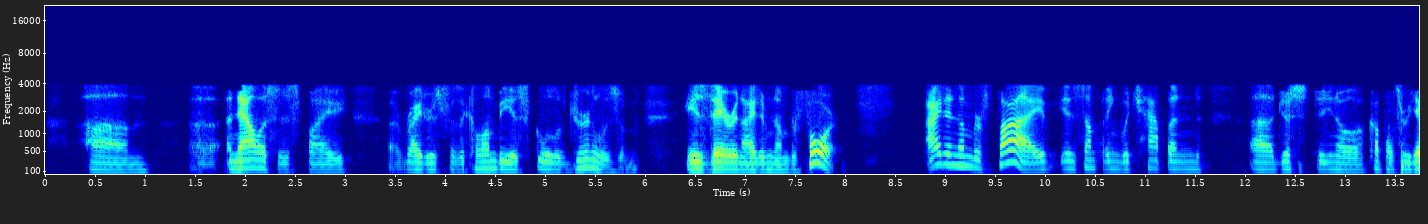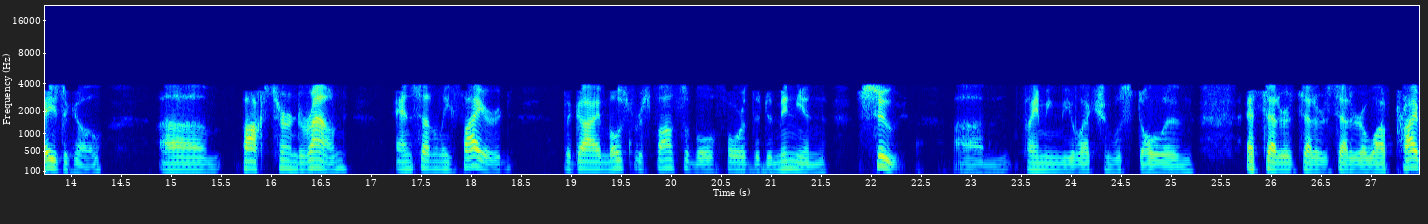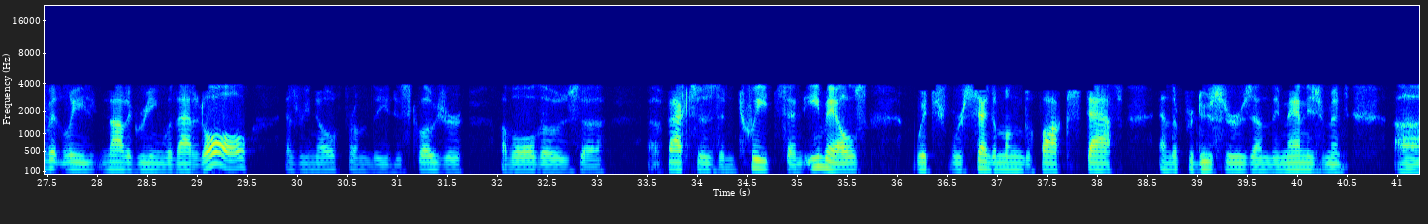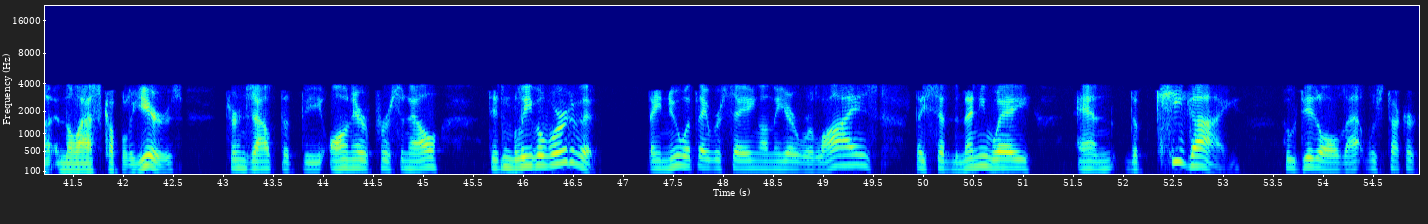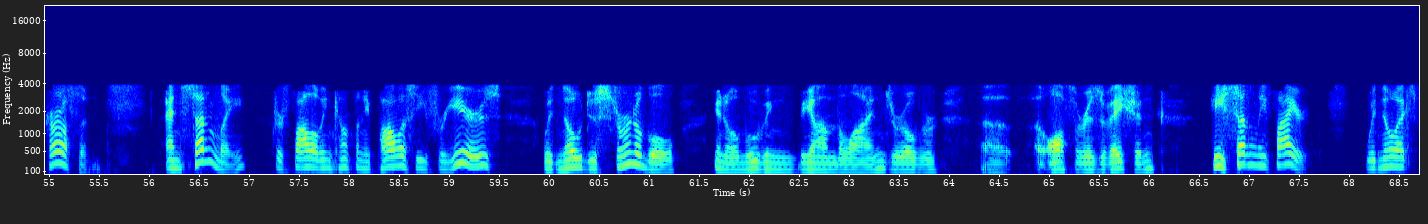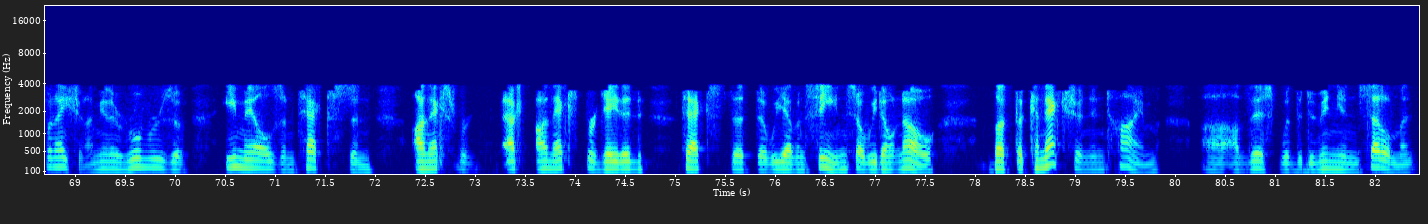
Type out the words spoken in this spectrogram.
um, uh, analysis by uh, writers for the Columbia School of Journalism is there in item number four. Item number five is something which happened uh, just you know a couple three days ago. Um, Fox turned around and suddenly fired the guy most responsible for the Dominion suit, um, claiming the election was stolen, et cetera, et cetera, et cetera, while privately not agreeing with that at all, as we know from the disclosure of all those uh, uh, faxes and tweets and emails which were sent among the Fox staff and the producers and the management uh, in the last couple of years. Turns out that the on-air personnel didn't believe a word of it. They knew what they were saying on the air were lies. They said them anyway. And the key guy who did all that was Tucker Carlson. And suddenly, after following company policy for years with no discernible, you know, moving beyond the lines or over uh, off the reservation, he's suddenly fired. with no explanation. I mean, there are rumors of emails and texts and unexpur- unexpurgated texts that, that we haven't seen, so we don't know. But the connection in time uh, of this with the Dominion settlement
